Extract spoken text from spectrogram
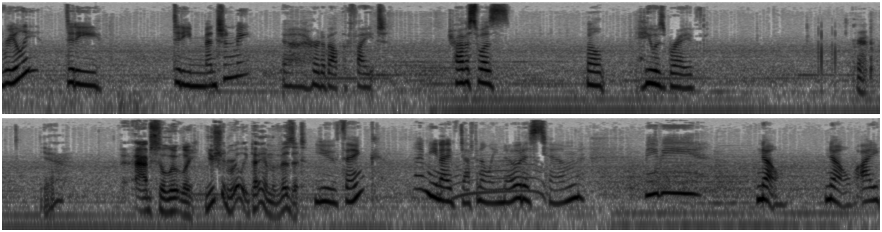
Really? Did he. Did he mention me? Uh, I heard about the fight. Travis was. Well, he was brave. Crap. Yeah? Absolutely. You should really pay him a visit. You think? I mean, I've definitely noticed him. Maybe. No. No, I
